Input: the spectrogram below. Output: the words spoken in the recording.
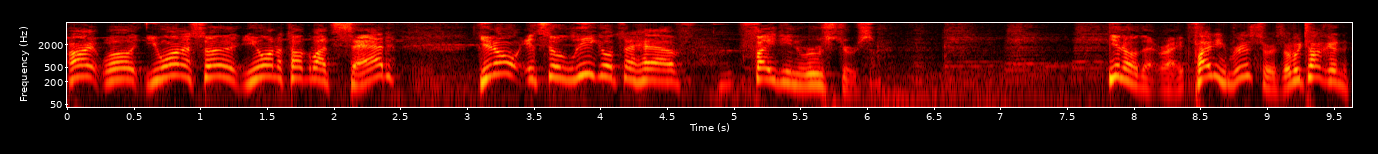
right. Well, you want to you want to talk about sad? You know, it's illegal to have fighting roosters. You know that, right? Fighting roosters. Are we talking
